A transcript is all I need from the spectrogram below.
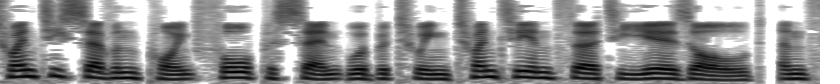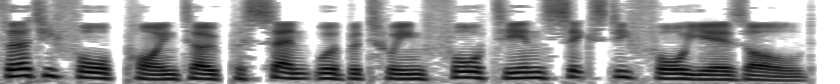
27.4% were between 20 and 30 years old, and 34.0% were between 40 and 64 years old.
